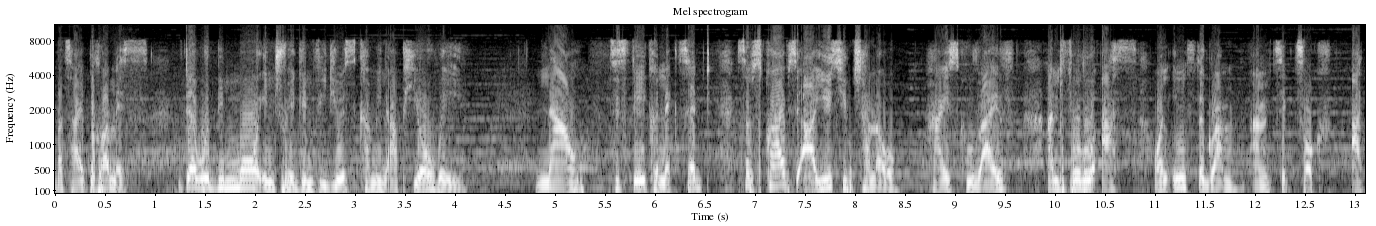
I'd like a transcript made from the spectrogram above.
But I promise there will be more intriguing videos coming up your way. Now, to stay connected, subscribe to our YouTube channel, High School Live, and follow us on Instagram and TikTok at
